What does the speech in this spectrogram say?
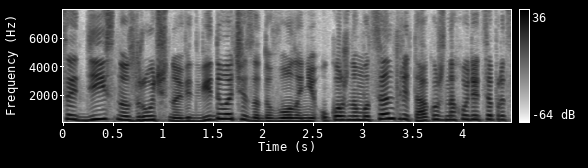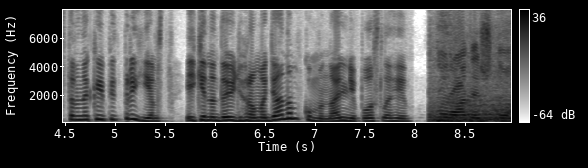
Все дійсно зручно. Відвідувачі задоволені. У кожному центрі також знаходяться представники підприємств, які надають громадянам комунальні послуги. Мы рады, что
